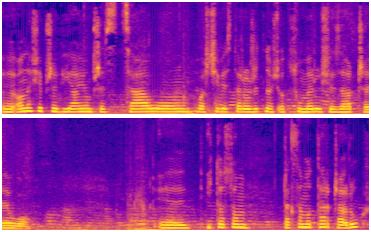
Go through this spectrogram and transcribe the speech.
Y, One się przewijają przez całą właściwie starożytność, od Sumeru się zaczęło. Y, I to są tak samo tarcza, róg,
